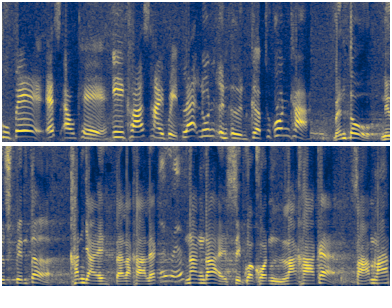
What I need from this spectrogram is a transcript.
Coupe SLK E Class Hybrid และรุ่นอื่นๆ เกือบทุกรุ่นค่ะ เบนโต้นิวสปินเตอร์คันใหญ่แต่ราคาเล็ก นั่งได้ 10 กว่าคน ราคาแค่ 3 ล้าน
